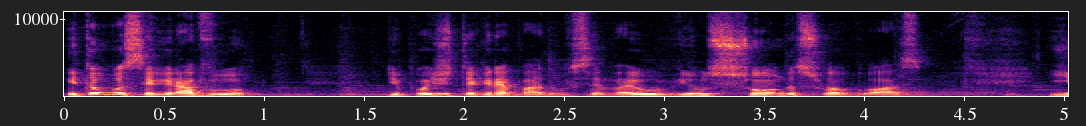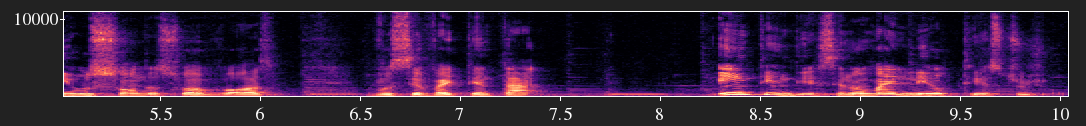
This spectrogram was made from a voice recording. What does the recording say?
então você gravou, depois de ter gravado, você vai ouvir o som da sua voz, e o som da sua voz você vai tentar entender. Você não vai ler o texto junto,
